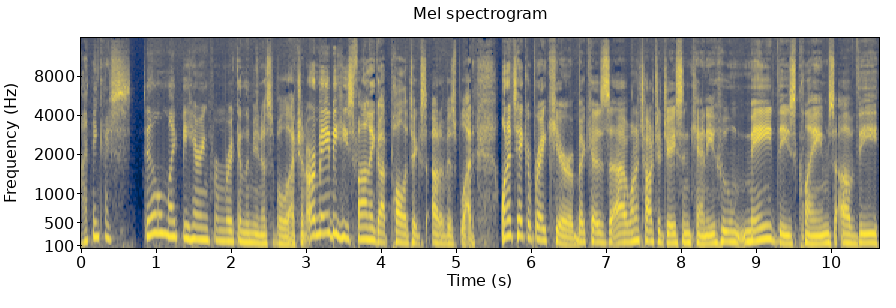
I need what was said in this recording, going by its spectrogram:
I think I still might be hearing from Ric in the municipal election, or maybe he's finally got politics out of his blood. I want to take a break here because I want to talk to Jason Kenney, who made these claims of the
